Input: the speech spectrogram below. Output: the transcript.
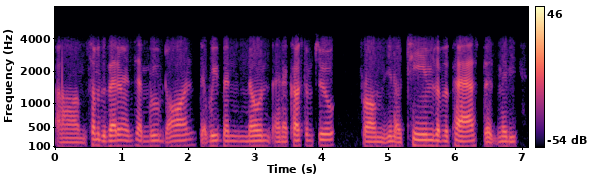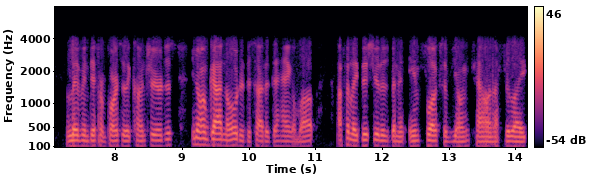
Um, some of the veterans have moved on that we've been known and accustomed to from you know teams of the past that maybe live in different parts of the country or just you know have gotten older, decided to hang them up. I feel like this year there's been an influx of young talent. I feel like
